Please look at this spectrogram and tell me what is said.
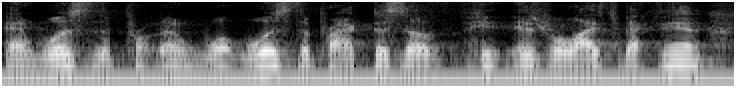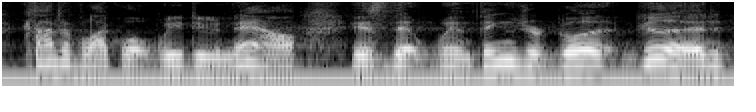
and was the what was the practice of Israelites back then? Kind of like what we do now, is that when things are good, good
